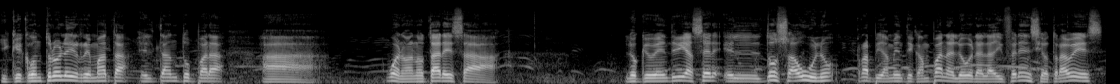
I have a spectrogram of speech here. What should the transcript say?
y que controla y remata el tanto para a, bueno, anotar esa lo que vendría a ser el 2 a 1. Rápidamente Campana logra la diferencia otra vez,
